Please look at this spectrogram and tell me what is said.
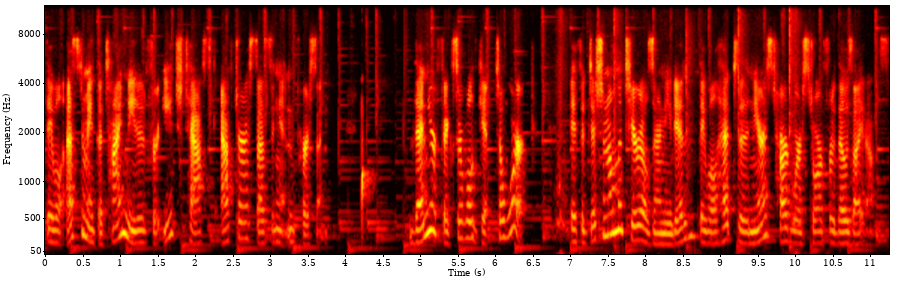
They will estimate the time needed for each task after assessing it in person. Then your Fixer will get to work. If additional materials are needed, they will head to the nearest hardware store for those items.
